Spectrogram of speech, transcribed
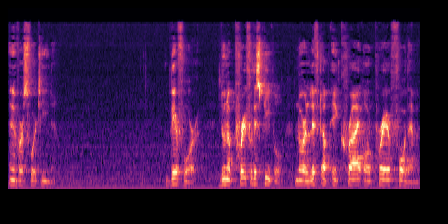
And in verse 14, Therefore, do not pray for this people, nor lift up a cry or prayer for them,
